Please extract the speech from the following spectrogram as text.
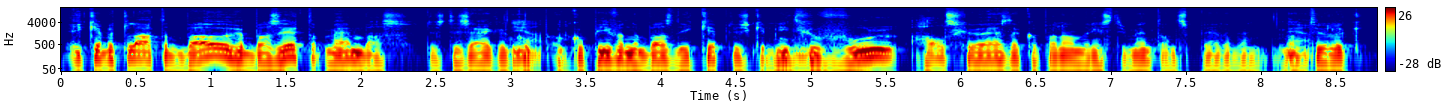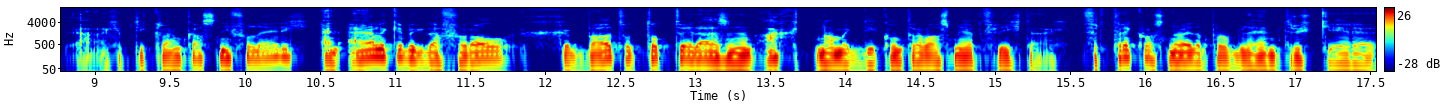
Ik heb het laten bouwen gebaseerd op mijn bas. Dus het is eigenlijk een, Ja. Mhm. kop- een kopie van de bas die ik heb. Dus ik heb niet het gevoel, halsgewijs, dat ik op een ander instrument aan het spelen ben. Ja. Natuurlijk, ja, ik heb die klankkast niet volledig. En eigenlijk heb ik dat vooral gebouwd, want tot 2008 nam ik die contrabas mee op het vliegtuig. Vertrek was nooit een probleem. Terugkeren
